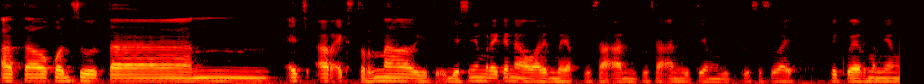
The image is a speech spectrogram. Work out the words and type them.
atau konsultan HR eksternal gitu. Biasanya mereka nawarin banyak perusahaan-perusahaan gitu yang butuh sesuai requirement yang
